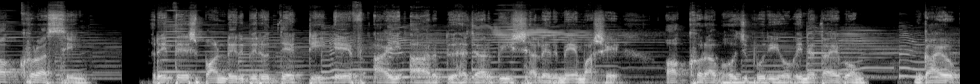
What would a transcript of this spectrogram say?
অক্ষরা সিং, রিতেশ পাণ্ডের বিরুদ্ধে একটি এফআইআর দুই হাজার বিশ সালের মে মাসে অক্ষরা ভোজপুরি অভিনেতা এবং গায়ক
